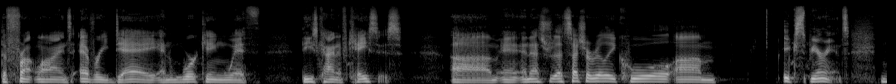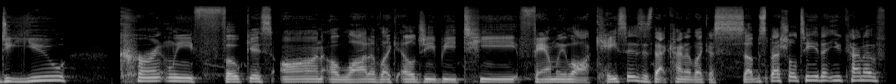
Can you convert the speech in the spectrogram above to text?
the front lines every day and working with these kind of cases. Um, and, and, that's that's such a really cool um, experience. Do you currently focus on a lot of like LGBT family law cases? Is that kind of like a subspecialty that you kind of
